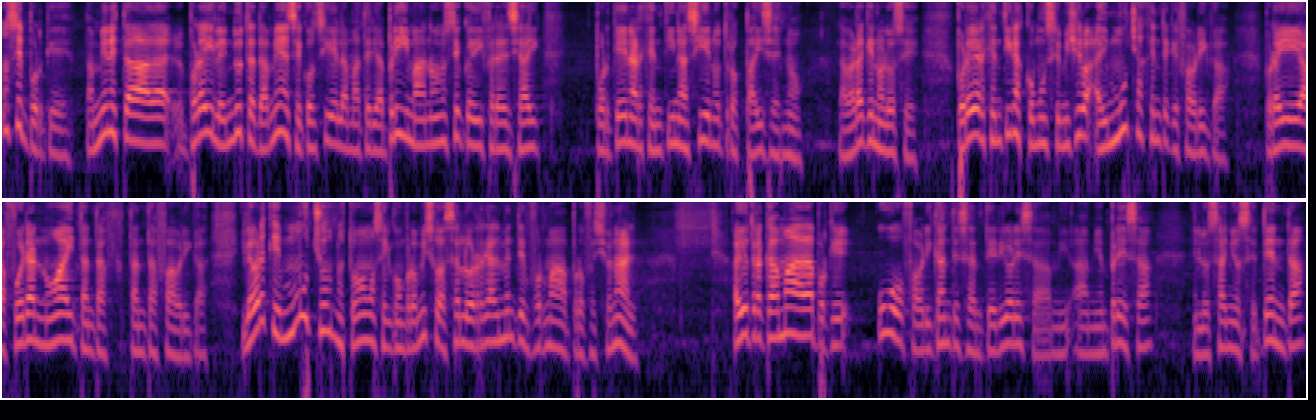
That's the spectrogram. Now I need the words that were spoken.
No sé por qué. También está, por ahí la industria también se consigue la materia prima, no, sé qué diferencia hay. ¿Por qué en Argentina sí, en otros países no? La verdad que no lo sé. Por ahí Argentina es como un semillero, hay mucha gente que fabrica. Por ahí afuera no hay tantas tantas fábricas. Y la verdad que muchos nos tomamos el compromiso de hacerlo realmente en forma profesional. Hay otra camada, porque hubo fabricantes anteriores a mi, a mi empresa en los años 70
